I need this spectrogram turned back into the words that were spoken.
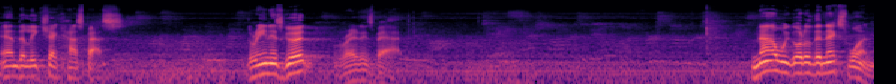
and the leak check has passed. Green is good, red is bad. Now we go to the next one.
